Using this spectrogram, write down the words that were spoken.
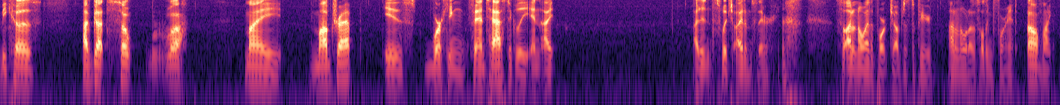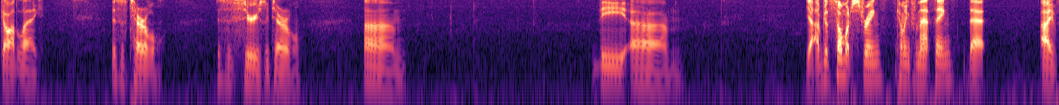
because I've got so. Uh, my mob trap is working fantastically, and I I didn't switch items there. so I don't know why the pork chop just appeared. I don't know what I was holding beforehand. Oh my god, lag. This is terrible. This is seriously terrible. Um the um yeah, I've got so much string coming from that thing that I've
